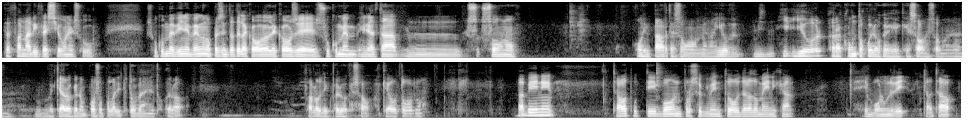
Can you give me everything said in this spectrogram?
per fare una riflessione su, su come viene- vengono presentate le, co- le cose, su come in realtà mh, so- sono, o in parte sono, almeno io, io racconto quello che, che so, insomma. È chiaro che non posso parlare di tutto il Veneto, però parlo di quello che so, che ho attorno. Va bene, ciao a tutti, buon proseguimento della domenica e buon lunedì. Ciao ciao.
